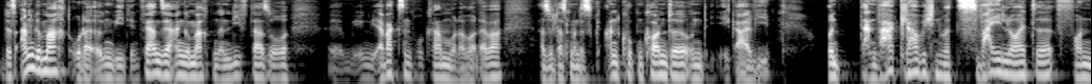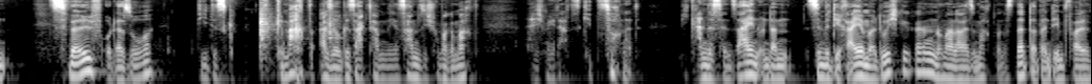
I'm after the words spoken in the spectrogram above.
das angemacht oder irgendwie den Fernseher angemacht und dann lief da so äh, irgendwie Erwachsenenprogramm oder whatever. Also, dass man das angucken konnte und egal wie. Und dann war, glaube ich, nur zwei Leute von zwölf oder so, die das gemacht, also gesagt haben, das haben sie schon mal gemacht. Da habe ich mir gedacht, das gibt's doch nicht. Wie kann das denn sein? Und dann sind wir die Reihe mal durchgegangen. Normalerweise macht man das nicht, aber in dem Fall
